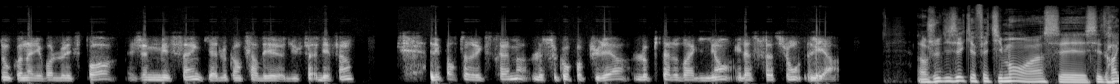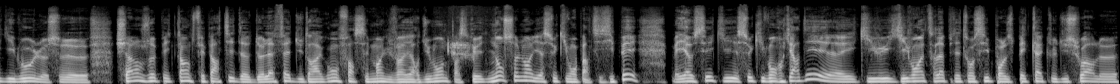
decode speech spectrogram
Donc on a les vols de l'espoir, J'aime mes seins qui aide le cancer des, du, des seins, les porteurs de l'extrême, le secours populaire, l'hôpital de Draguignan et l'association Léa. Alors je disais qu'effectivement, hein, c'est c'est Dragiboule, ce challenge de pétanque fait partie de, la fête du dragon. Forcément, il va y avoir du monde parce que non seulement il y a ceux qui vont participer, mais il y a aussi ceux qui vont regarder, euh, qui, vont être là peut-être aussi pour le spectacle du soir, le,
